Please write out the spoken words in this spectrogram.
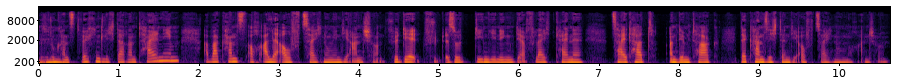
Also du kannst wöchentlich daran teilnehmen, aber kannst auch alle Aufzeichnungen dir anschauen. Für der, für, also denjenigen, der vielleicht keine Zeit hat an dem Tag, der kann sich dann die Aufzeichnung noch anschauen.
